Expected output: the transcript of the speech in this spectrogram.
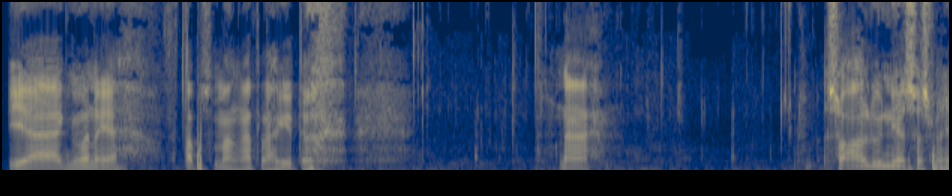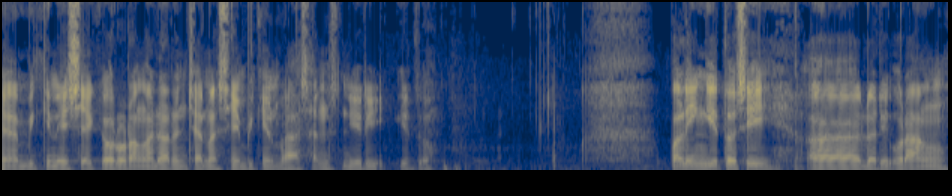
ya gimana ya tetap semangat lah gitu. Nah soal dunia sosmed yang bikin insecure orang ada rencana sih yang bikin bahasan sendiri gitu. Paling gitu sih uh, dari orang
